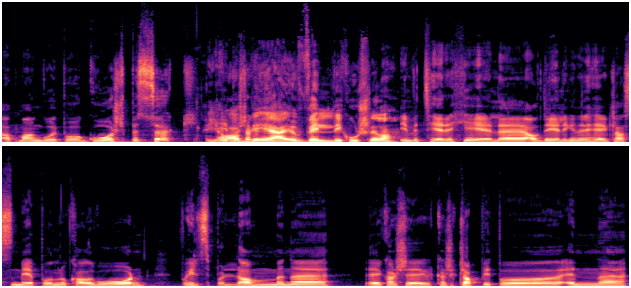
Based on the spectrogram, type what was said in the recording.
at man går på gårdsbesøk Mm. ja, det er jo veldig koselig, da. Inviterer hele avdelingen eller hele klassen med på den lokale gården. Få hilse på lammene. Eh, kanskje, kanskje klappe litt på endene.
